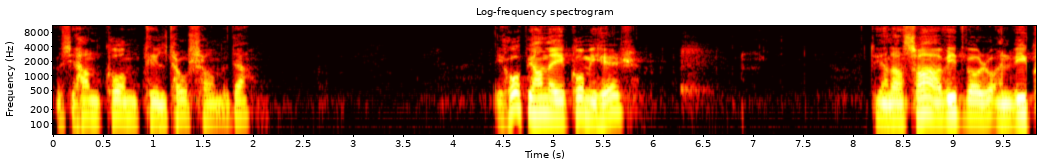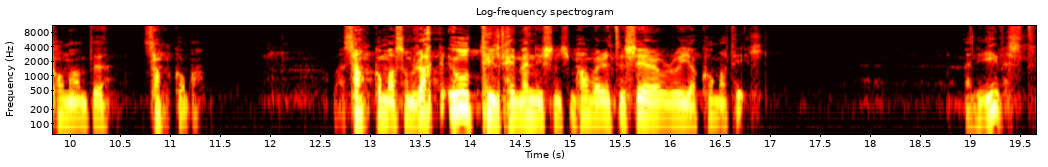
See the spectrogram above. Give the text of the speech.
Hvis han kom til Torshavn i dag. Jeg håper han er kommet her. Til han sa at vi var en vikommende samkommet samkomma som rakk ut til de menneskene som han var intresserad av å komma til. Men i ivest.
